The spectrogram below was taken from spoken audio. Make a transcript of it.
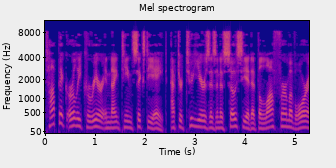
Topic early career In 1968, after two years as an associate at the law firm of Orr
